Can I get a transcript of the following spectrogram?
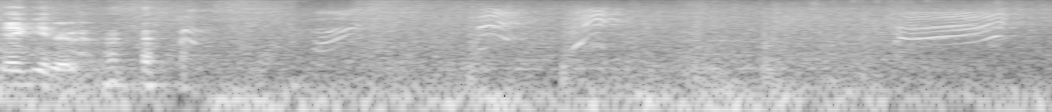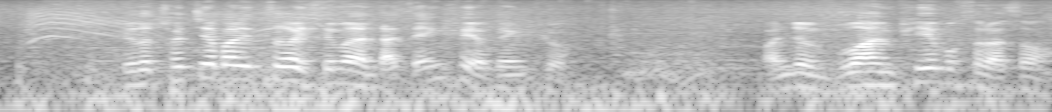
깨기를 그래서 철제 바리트가 있으면 나 땡큐예요 땡큐 완전 무한 피해 복사라서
